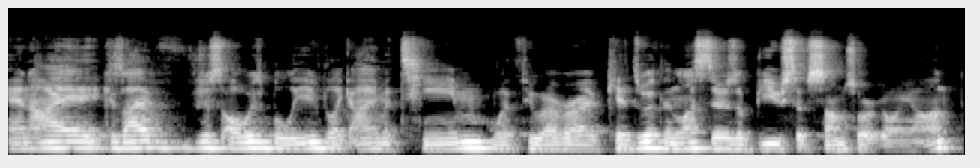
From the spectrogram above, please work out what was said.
and I because I've just always believed like I'm a team with whoever I have kids with unless there's abuse of some sort going on,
